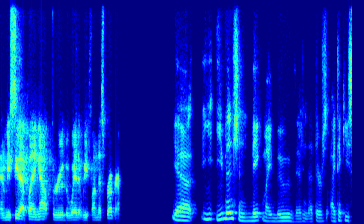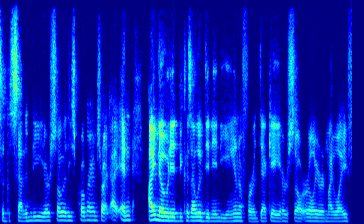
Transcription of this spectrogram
And we see that playing out through the way that we fund this program. Yeah, you, mentioned make my move, and that there's, I think you said the 70 or so of these programs, right? I, and I noted because I lived in Indiana for a decade or so earlier in my life.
